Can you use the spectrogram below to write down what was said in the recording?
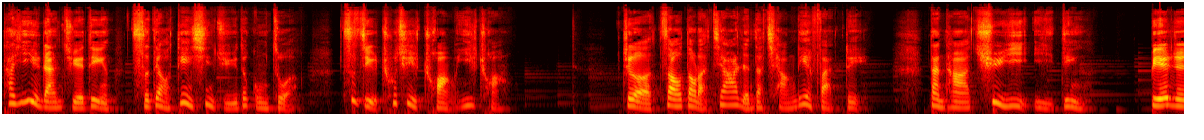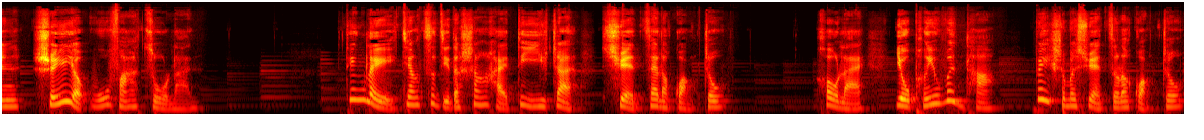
他毅然决定辞掉电信局的工作，自己出去闯一闯。这遭到了家人的强烈反对，但他去意已定，别人谁也无法阻拦。丁磊将自己的上海第一站选在了广州。后来有朋友问他，为什么选择了广州，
